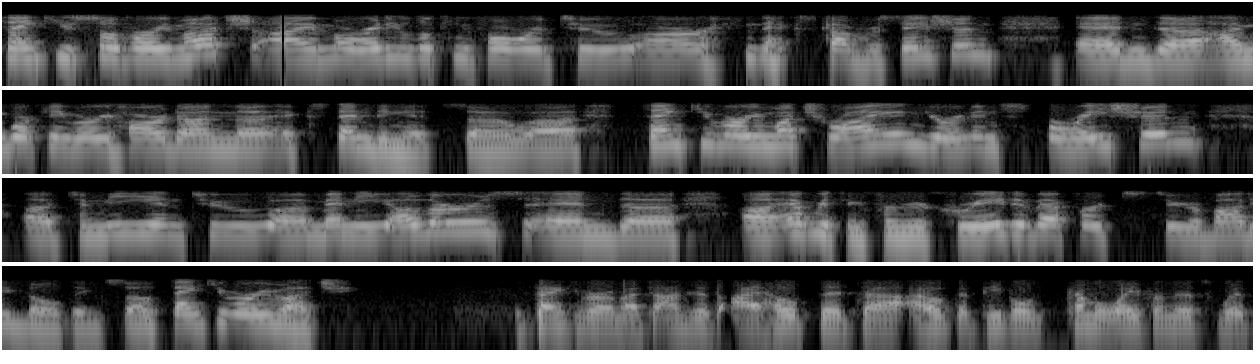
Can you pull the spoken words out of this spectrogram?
thank you so very much. I'm already looking forward to our next conversation, and uh, I'm working very hard on uh, extending it. So, uh, thank you very much, Ryan. You're an inspiration uh, to me and to uh, many others, and uh, everything from your creative efforts to your bodybuilding. So, thank you very much. Thank you very much. I'm just. I hope that I hope that people come away from this with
